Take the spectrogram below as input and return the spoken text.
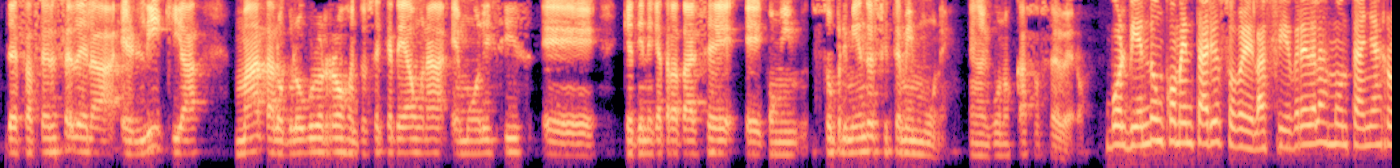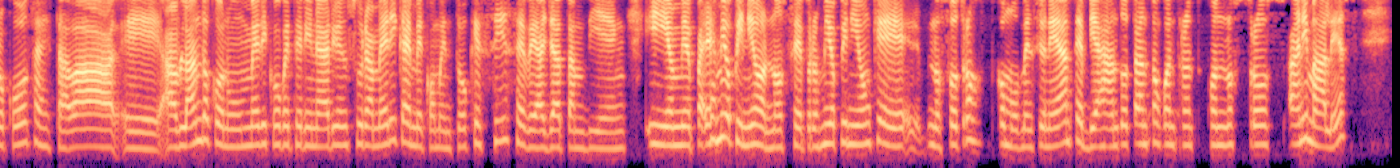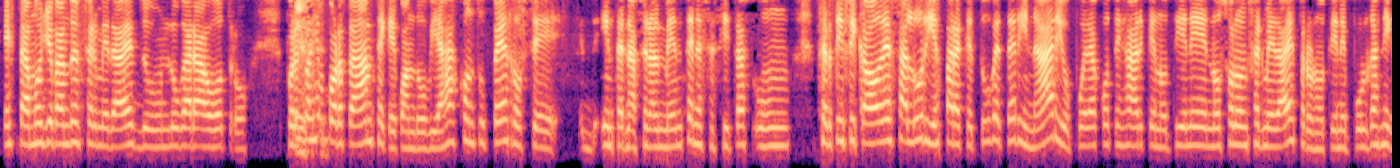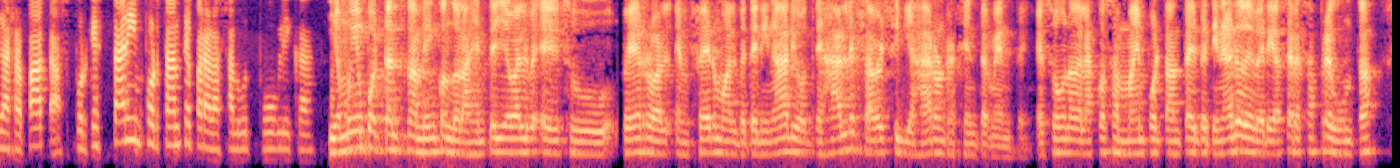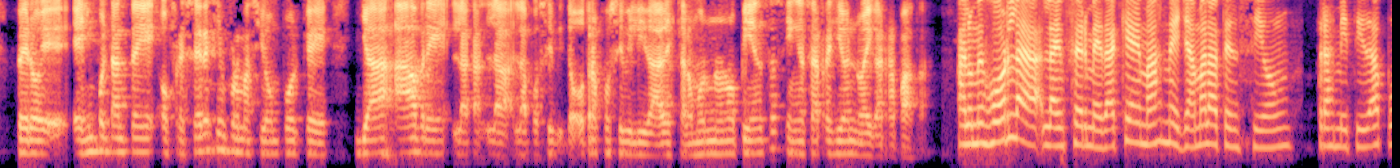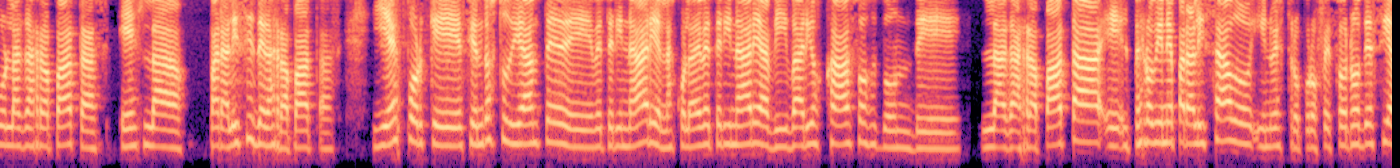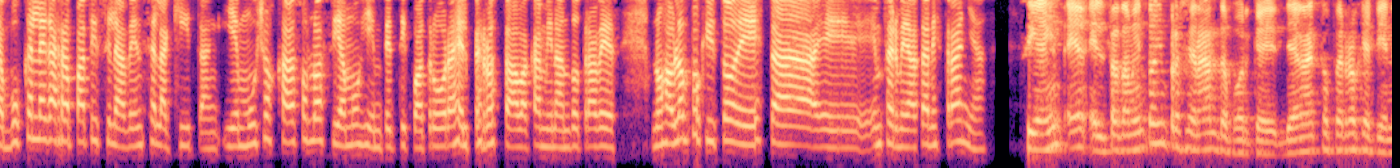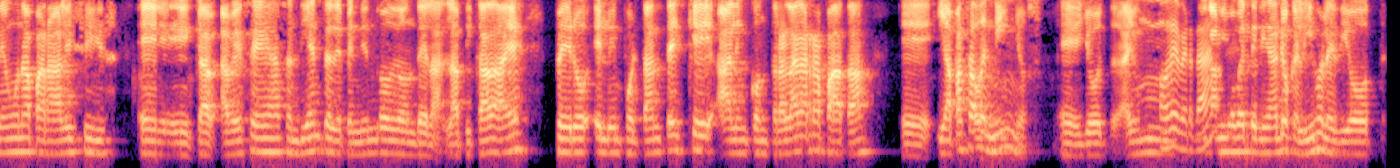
deshacerse de la erliquia mata los glóbulos rojos, entonces crea una hemólisis eh, que tiene que tratarse eh, con suprimiendo el sistema inmune en algunos casos severos. Volviendo a un comentario sobre la fiebre de las montañas rocosas, estaba eh, hablando con un médico veterinario en Sudamérica y me comentó que sí se ve allá también. Y en mi, es mi opinión, no sé, pero es mi opinión que nosotros, como mencioné antes, viajando tanto con, con nuestros animales, estamos llevando enfermedades de un lugar a otro. Por eso es importante que cuando viajas con tu perro se internacionalmente necesitas un certificado de salud y es para que tu veterinario pueda cotejar que no tiene no solo enfermedades, pero no tiene pulgas ni garrapatas, porque es tan importante para la salud pública. Y es muy importante también cuando la gente lleva su perro al, enfermo al veterinario, dejarle saber si viajaron recientemente. Eso es una de las cosas más importantes. El veterinario debería hacer esas preguntas, pero eh, es importante ofrecer esa información porque ya abre la, la, otras posibilidades que a lo mejor uno no piensa si en esa región no hay garrapata. A lo mejor la, la enfermedad que más me llama la atención transmitida por las garrapatas es la parálisis de garrapatas. Y es porque siendo estudiante de veterinaria, en la escuela de veterinaria, vi varios casos donde la garrapata, eh, el perro viene paralizado y nuestro profesor nos decía, búsquenle garrapata y si la ven se la quitan. Y en muchos casos lo hacíamos y en 24 horas el perro estaba caminando otra vez. Nos habla un poquito de esta eh, enfermedad tan extraña. Sí, el tratamiento es impresionante porque llegan estos perros que tienen una parálisis eh, que a, veces es ascendiente dependiendo de donde la, picada es, pero eh, lo importante es que al encontrar la garrapata, eh, y ha pasado en niños, yo hay un, oh, amigo veterinario que el hijo le dio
